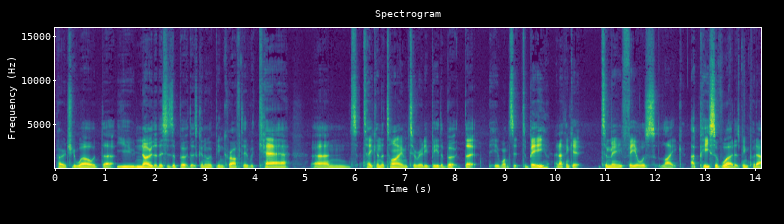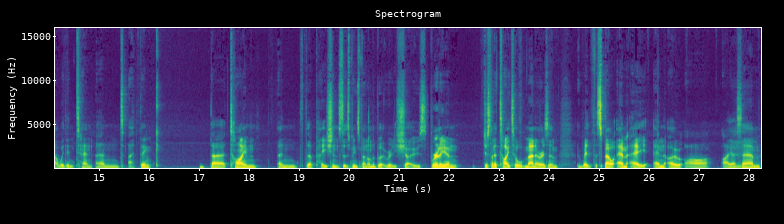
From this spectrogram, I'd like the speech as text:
poetry world that you know that this is a book that's going to have been crafted with care and taken the time to really be the book that he wants it to be. And I think it, to me, feels like a piece of work that's been put out with intent. And I think the time and the patience that's been spent on the book really shows. Brilliant, just on a title Manorism with the spell M A N O R I S M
